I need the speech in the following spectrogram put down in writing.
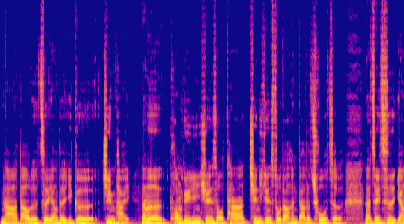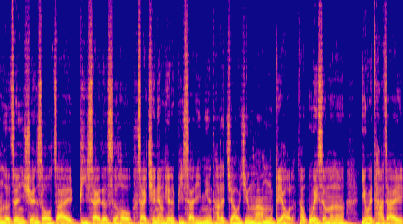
拿到了这样的一个金牌。那么黄玉玲选手，她前几天受到很大的挫折。那这次杨和珍选手在比赛的时候，在前两天的比赛里面，她的脚已经麻木掉了。那为什么呢？因为她在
